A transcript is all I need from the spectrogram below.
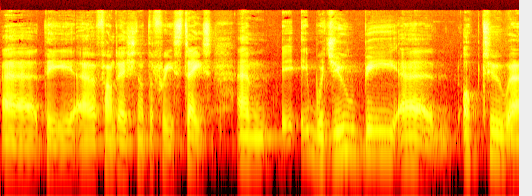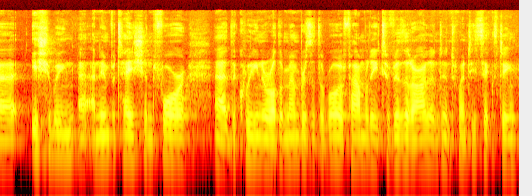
uh, the uh, foundation of the Free State. Um, would you be uh, up to uh, issuing an invitation for uh, the Queen or other members of the royal family to visit Ireland in 2016?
